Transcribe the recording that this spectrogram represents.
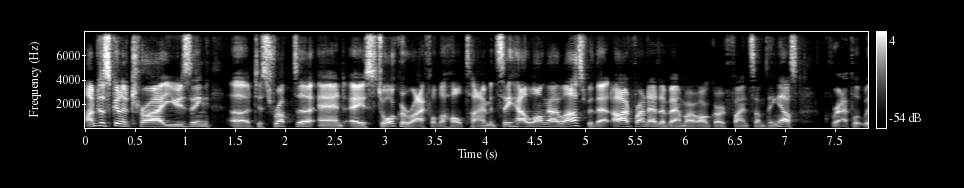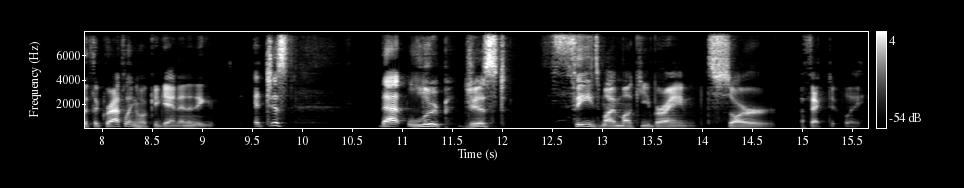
I'm just going to try using a disruptor and a stalker rifle the whole time and see how long I last with that. Oh, I've run out of ammo. I'll go find something else. Grapple it with the grappling hook again. And it, it just, that loop just feeds my monkey brain so effectively.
